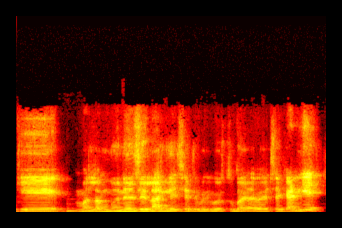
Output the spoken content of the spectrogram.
કે મતલબ મને જે લાગે છે તે બધી વસ્તુ બરાબર છે. કારણ કે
